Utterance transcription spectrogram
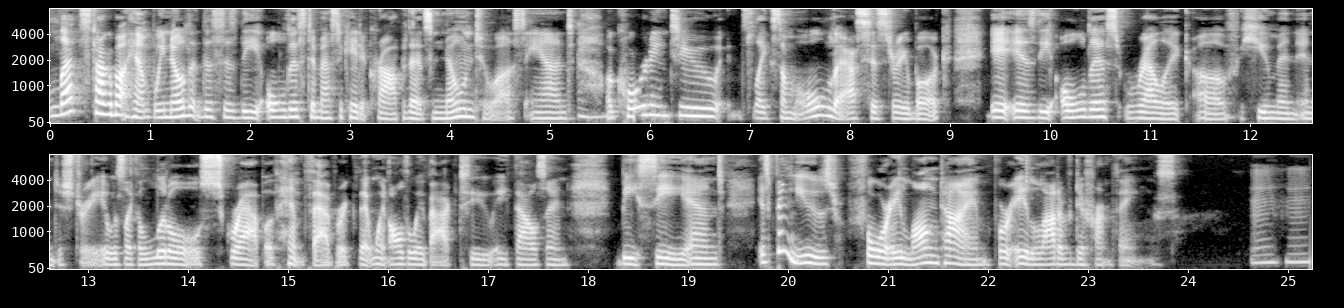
let's talk about hemp. We know that this is the oldest domesticated crop that's known to us. And Mhm. according to it's like some old ass history book, it is the oldest relic of human industry. It was like a little scrap of hemp fabric that went all the way back to 8000 BC. And it's been used for a long time for a lot of different things. Mm-hmm.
